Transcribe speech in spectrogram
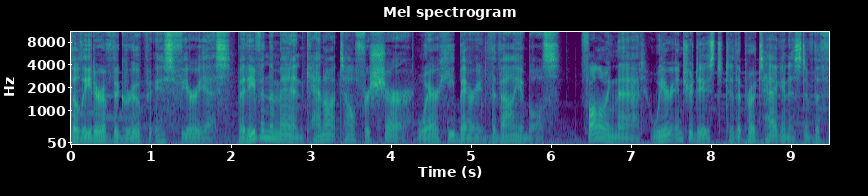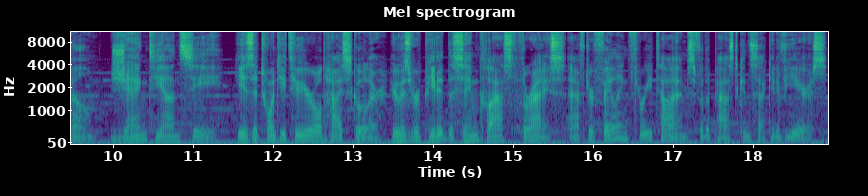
The leader of the group is furious, but even the man cannot tell for sure where he buried the valuables. Following that, we're introduced to the protagonist of the film, Zhang Tianci. He is a 22 year old high schooler who has repeated the same class thrice after failing three times for the past consecutive years.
